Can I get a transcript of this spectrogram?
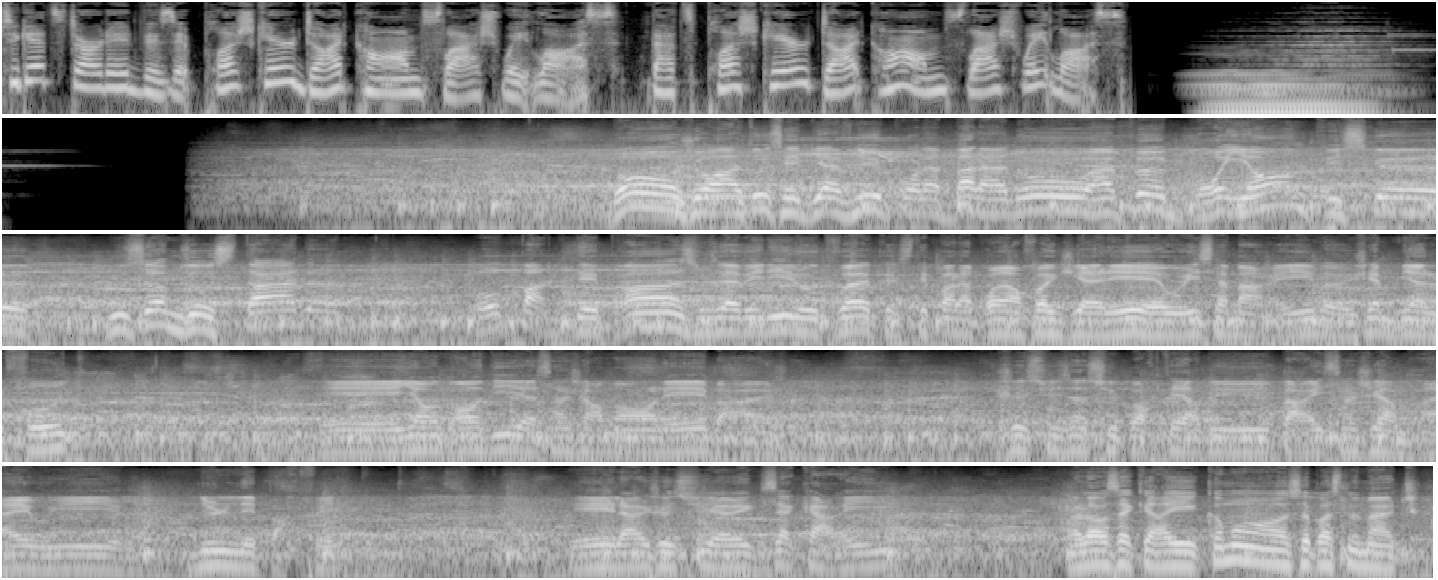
To get started, visit plushcare.com slash weight loss. That's plushcare.com slash weight loss. Bonjour à tous et bienvenue pour la balado un peu bruyante puisque nous sommes au stade, au Parc des Princes. Vous avez dit l'autre fois que c'était pas la première fois que j'y allais. Eh oui, ça m'arrive. J'aime bien le foot. Et ayant grandi à Saint-Germain-en-Laye, ben, je, je suis un supporter du Paris Saint-Germain. Et oui, nul n'est parfait. Et là, je suis avec Zachary. Alors Zachary, comment se passe le match?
